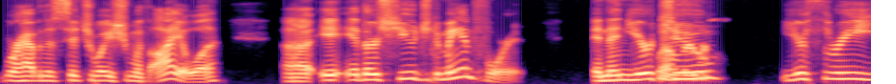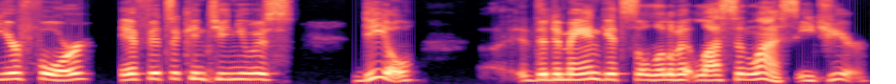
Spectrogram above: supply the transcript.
we're having this situation with Iowa, uh, it, it, there's huge demand for it. And then year well, two, year three, year four, if it's a continuous deal, the demand gets a little bit less and less each year.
